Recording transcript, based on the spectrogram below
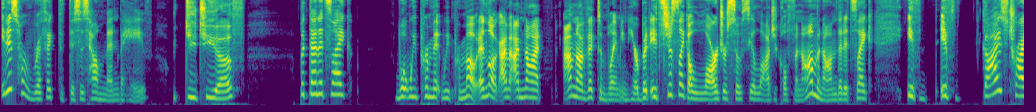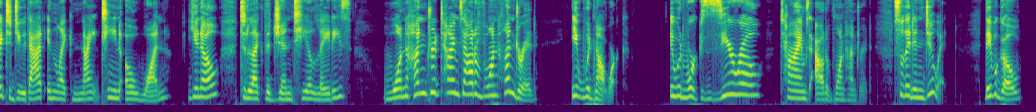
It is horrific that this is how men behave. DTF. But then it's like what we permit, we promote. And look, I'm, I'm not. I'm not victim blaming here, but it's just like a larger sociological phenomenon that it's like if if guys tried to do that in like 1901, you know, to like the genteel ladies, 100 times out of 100, it would not work. It would work zero times out of 100. So they didn't do it. They would go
